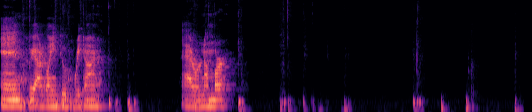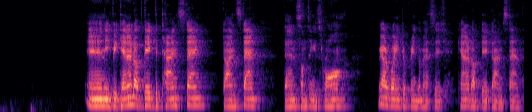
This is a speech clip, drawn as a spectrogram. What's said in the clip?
and we are going to return error number. And if we cannot update the timestamp timestamp then something is wrong. We are going to print the message cannot update timestamp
